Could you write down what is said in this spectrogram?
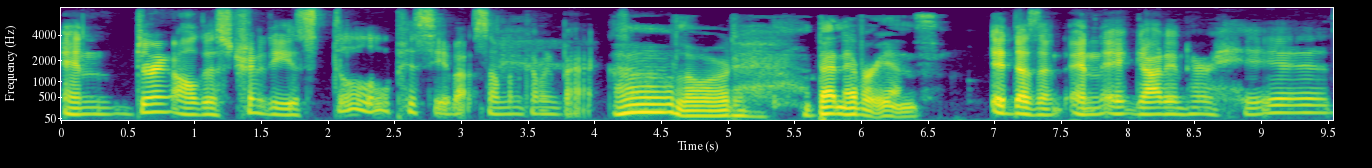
And during all this, Trinity is still a little pissy about someone coming back. Oh, Lord. That never ends. It doesn't, and it got in her head.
